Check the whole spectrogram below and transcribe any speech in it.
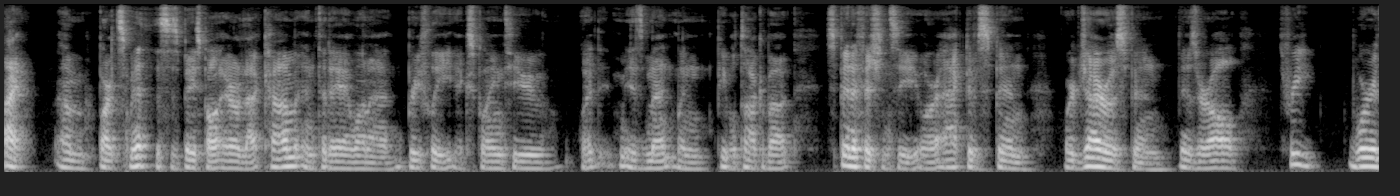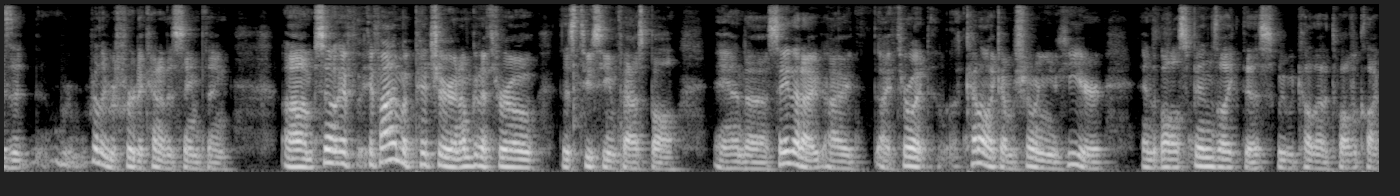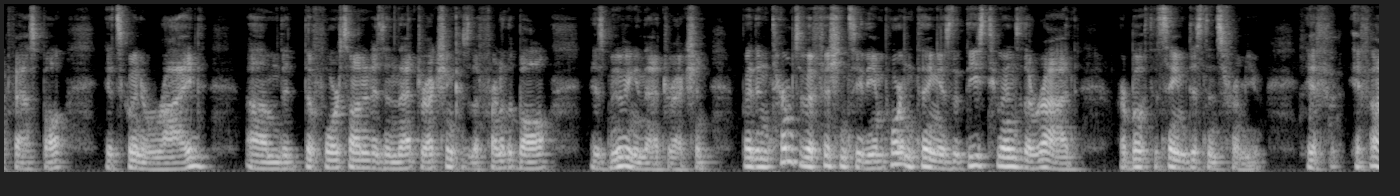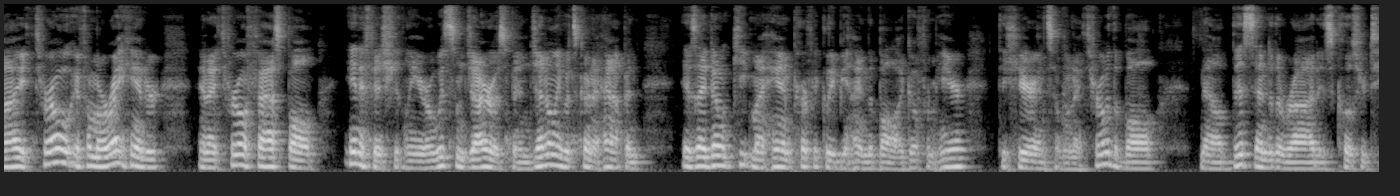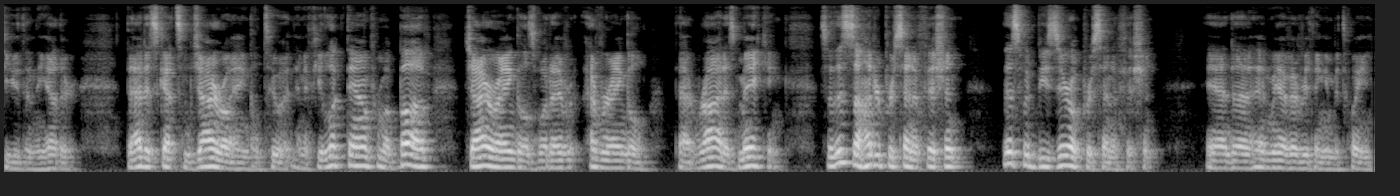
Hi, I'm Bart Smith. This is baseballaero.com, and today I want to briefly explain to you what is meant when people talk about spin efficiency or active spin or gyro spin. Those are all three words that really refer to kind of the same thing. Um, so if, if I'm a pitcher and I'm going to throw this two seam fastball, and uh, say that I, I, I throw it kind of like I'm showing you here, and the ball spins like this, we would call that a 12 o'clock fastball. It's going to ride um, the, the force on it is in that direction because the front of the ball is moving in that direction. But in terms of efficiency, the important thing is that these two ends of the rod are both the same distance from you. If if I throw, if I'm a right-hander and I throw a fastball inefficiently or with some gyro spin, generally what's going to happen is I don't keep my hand perfectly behind the ball. I go from here to here, and so when I throw the ball, now this end of the rod is closer to you than the other. That has got some gyro angle to it, and if you look down from above, Gyro angle is whatever angle that rod is making. So this is 100% efficient. This would be 0% efficient. And, uh, and we have everything in between.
